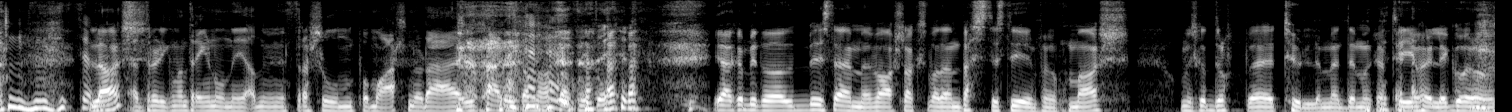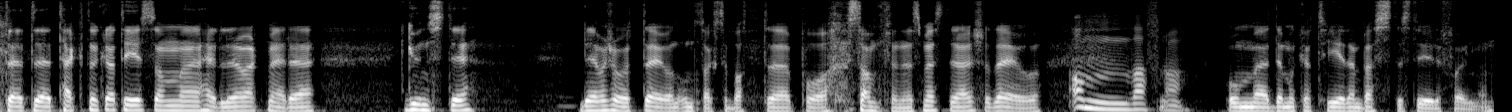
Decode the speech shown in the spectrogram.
Lars, Jeg tror ikke man trenger noen i administrasjonen på Mars når det er ferdig utdanna jeg kan begynne å bestemme hva slags var den beste styreformen på Mars. Om vi skal droppe tullet med demokrati og heller gå over til et teknokrati som heller har vært mer gunstig. Det er vidt det er jo en onsdagsdebatt eh, på Samfunnets mester her, så det er jo Om hva for noe? om eh, demokrati er den beste styreformen.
